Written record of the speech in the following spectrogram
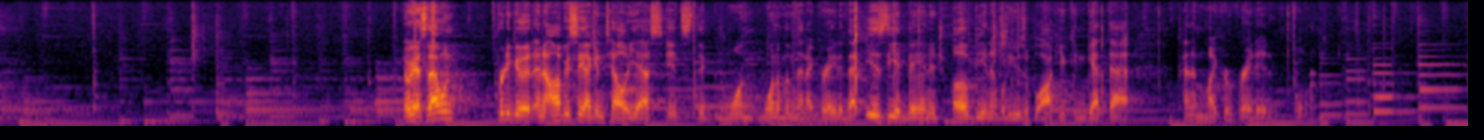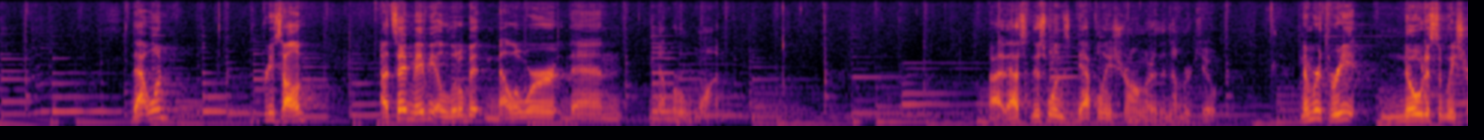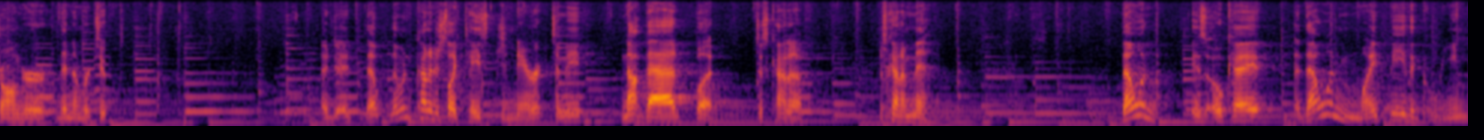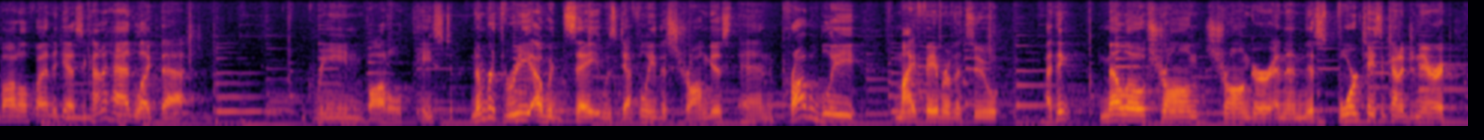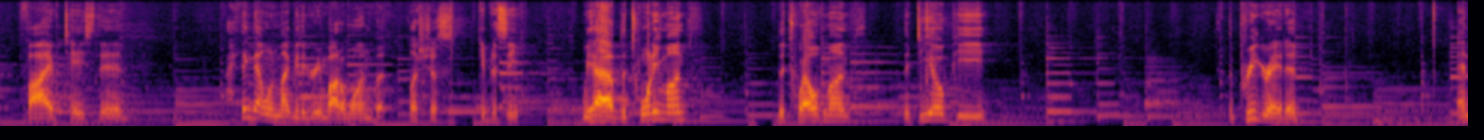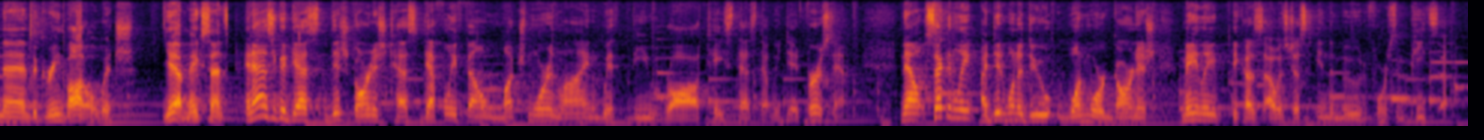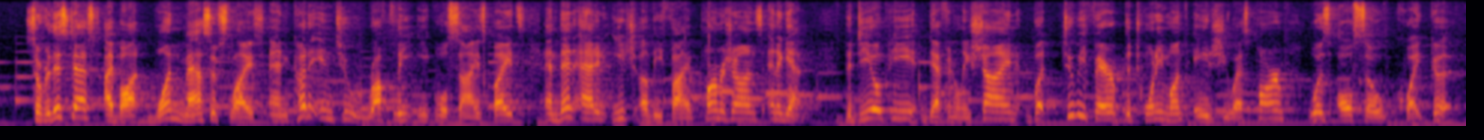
Okay, so that one, pretty good. And obviously I can tell, yes, it's the one, one of them that I grated. That is the advantage of being able to use a block. You can get that kind of micrograted form. That one, pretty solid. I'd say maybe a little bit mellower than number one. All right, that's, this one's definitely stronger than number two. Number three, noticeably stronger than number two. I, that, that one kind of just like tastes generic to me. Not bad, but just kind of, just kind of meh. That one is okay. That one might be the green bottle if I had to guess. It kind of had like that green bottle taste. Number three, I would say it was definitely the strongest and probably my favorite of the two. I think mellow, strong, stronger, and then this four tasted kind of generic, five tasted, think that one might be the green bottle one, but let's just give it a see. We have the 20 month, the 12 month, the DOP, the pre-grated, and then the green bottle, which, yeah, makes sense. And as you could guess, this garnish test definitely fell much more in line with the raw taste test that we did firsthand. Now, secondly, I did want to do one more garnish, mainly because I was just in the mood for some pizza. So for this test, I bought one massive slice and cut it into roughly equal sized bites, and then added each of the five Parmesans, and again, the DOP definitely shine, but to be fair, the 20 month aged US Parm was also quite good.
